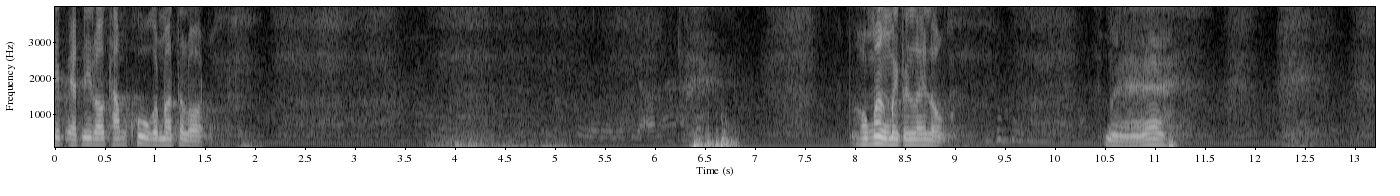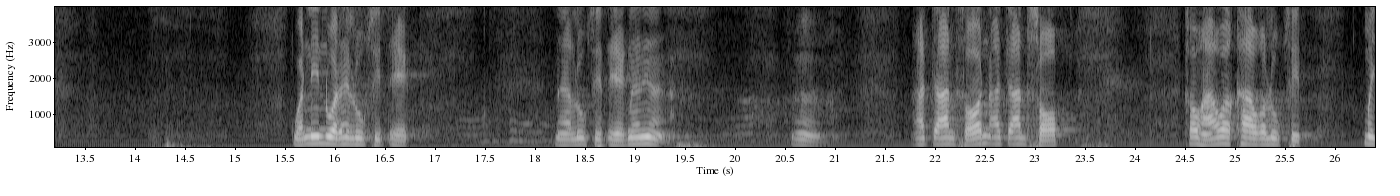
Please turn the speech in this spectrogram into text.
71 นี่เราทำคู่กันมาตลอด เอามั่งไม่เป็นไรหรอก แหม วันนี้นวดให้ลูกศิษย์เอกนะลูกศิษย์เอกนะเนี่ยเออ อาจารย์สอนอาจารย์สอบ เขาหาว่าข้าวกับลูกศิษย์ไม่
